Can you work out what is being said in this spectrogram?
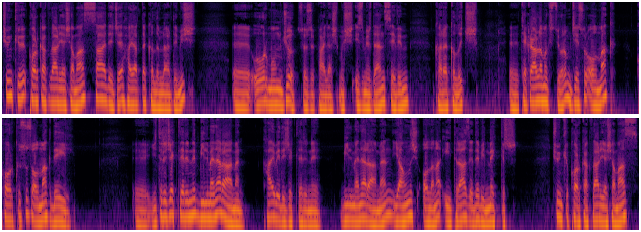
Çünkü korkaklar yaşamaz sadece hayatta kalırlar demiş e, Uğur Mumcu sözü paylaşmış İzmir'den Sevim Karakılıç. E, tekrarlamak istiyorum cesur olmak korkusuz olmak değil. E, yitireceklerini bilmene rağmen kaybedeceklerini bilmene rağmen yanlış olana itiraz edebilmektir. Çünkü korkaklar yaşamaz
